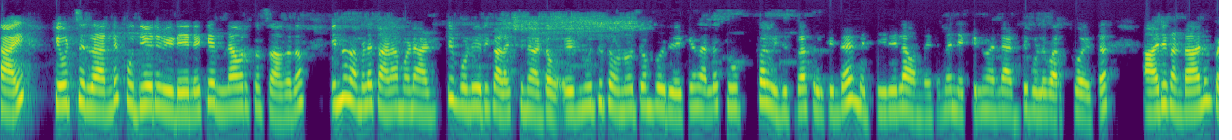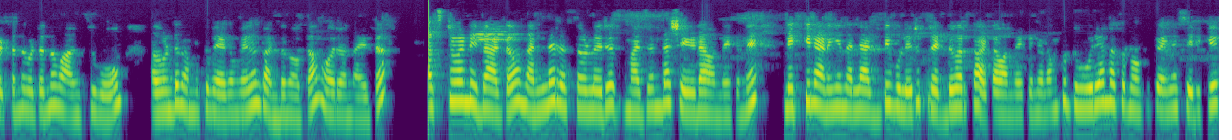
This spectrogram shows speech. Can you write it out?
ഹായ് ക്യൂട്ട് ചുരിദാറിന്റെ പുതിയൊരു വീഡിയോയിലേക്ക് എല്ലാവർക്കും സ്വാഗതം. ഇന്ന് നമ്മൾ കാണാൻ പോണ അടിപൊളി ഒരു കളക്ഷൻ ആട്ടോ. എഴുന്നൂറ്റി തൊണ്ണൂറ്റൊമ്പത് രൂപയ്ക്ക് നല്ല സൂപ്പർ വിചിത്ര സിൽക്കിന്റെ മെറ്റീരിയലാണ് വന്നേക്കുന്നത് നെക്കിന് നല്ല അടിപൊളി വർക്കുമായിട്ട് ആര് കണ്ടാലും പെട്ടെന്ന് പെട്ടെന്ന് വാങ്ങിച്ചു പോകും അതുകൊണ്ട് നമുക്ക് വേഗം വേഗം കണ്ടു നോക്കാം ഓരോന്നായിട്ട്. ഫസ്റ്റ് വൺ ഇതാട്ടോ. നല്ല രസമുള്ള ഒരു മജന്ത ഷെയ്ഡാ വന്നേക്കുന്നത് നെക്കിലാണെങ്കിൽ നല്ല അടിപൊളി ഒരു ത്രെഡ് വർക്ക് ആട്ടോ വന്നേക്കുന്നത് നമുക്ക് ദൂരെ നിന്നൊക്കെ നോക്കിക്കഴിഞ്ഞാൽ ശരിക്കും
